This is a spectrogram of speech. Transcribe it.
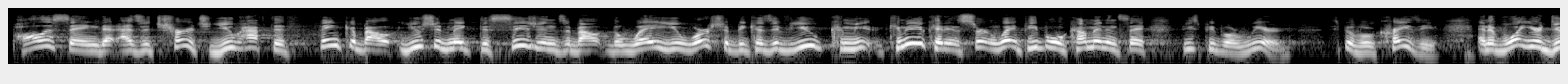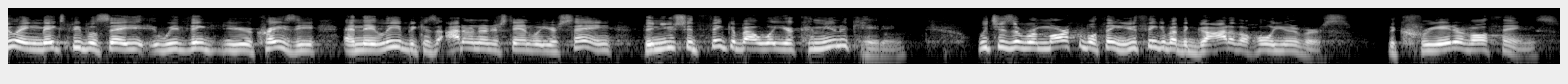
Paul is saying that as a church, you have to think about, you should make decisions about the way you worship because if you commu- communicate in a certain way, people will come in and say, These people are weird. These people are crazy. And if what you're doing makes people say, We think you're crazy, and they leave because I don't understand what you're saying, then you should think about what you're communicating, which is a remarkable thing. You think about the God of the whole universe, the creator of all things,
